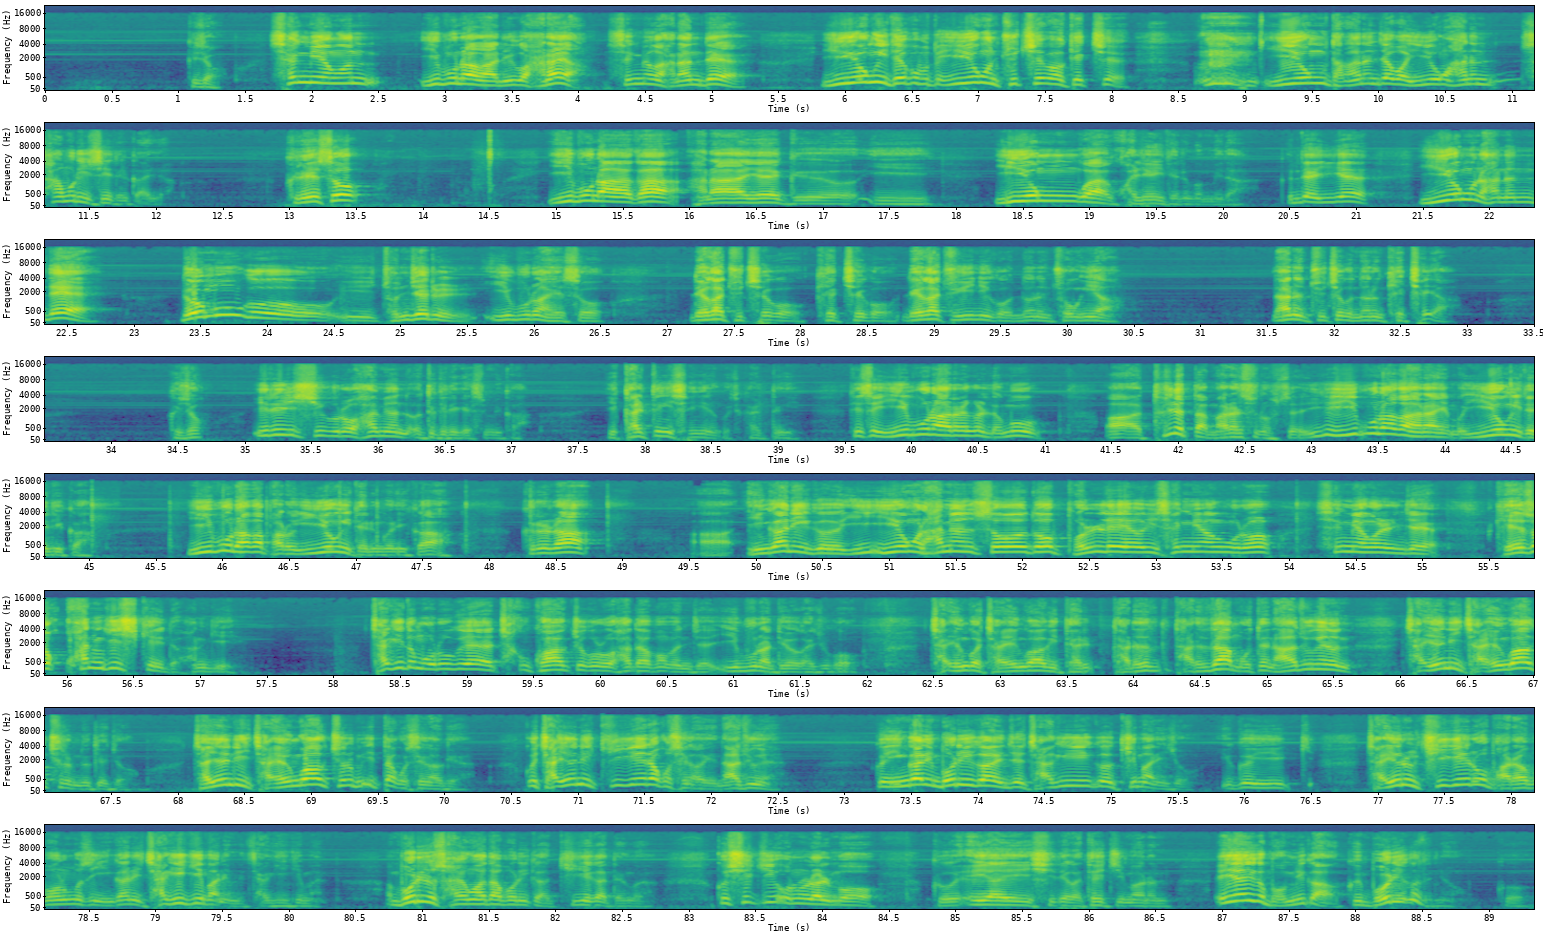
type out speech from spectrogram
그죠? 생명은 이분화가 아니고 하나야. 생명은 하나인데 이용이 되고부터 이용은 주체와 객체, 이용당하는 자와 이용하는 사물이 있어야 될 거 아니야. 그래서 이분화가 하나의 그 이 이용과 관련이 되는 겁니다. 근데 이게 이용은 하는데 너무 그 이 존재를 이분화해서 내가 주체고 객체고 내가 주인이고 너는 종이야. 나는 주체고 너는 객체야. 그죠? 이런 식으로 하면 어떻게 되겠습니까? 이 갈등이 생기는 거죠. 갈등이. 그래서 이분화라는 걸 너무 아, 틀렸다 말할 수는 없어요. 이게 이분화가 하나의 뭐 이용이 되니까 이분화가 바로 이용이 되는 거니까 그러나 아, 인간이 그 이용을 하면서도 본래의 생명으로 생명을 이제 계속 환기시켜야 돼, 환기. 자기도 모르게 자꾸 과학적으로 하다 보면 이제 이분화 되어 가지고 자연과 자연과학이 다르, 다르다 못해 나중에는 자연이 자연과학처럼 느껴져. 자연이 자연과학처럼 있다고 생각해. 그 자연이 기계라고 생각해, 나중에. 그 인간이 머리가 이제 자기 그 기만이죠. 그 이, 자연을 기계로 바라보는 것은 인간이 자기 기만입니다. 자기 기만. 머리를 사용하다 보니까 기계가 된 거야. 그 실제 오늘날 뭐 그 AI 시대가 됐지만은 AI가 뭡니까? 그 머리거든요. 그,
